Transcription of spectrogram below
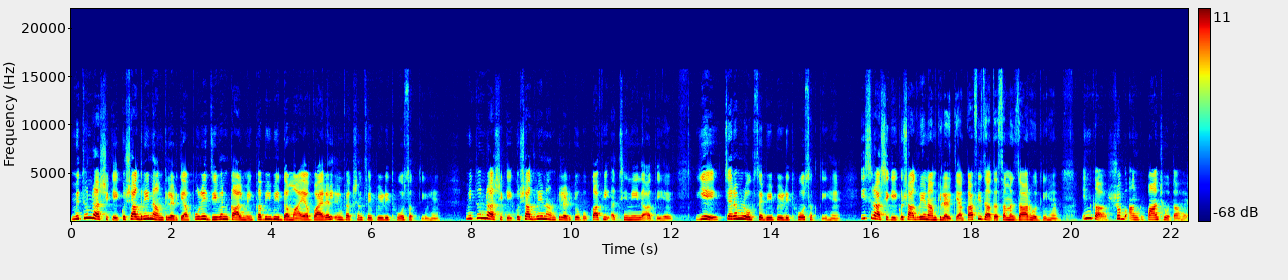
मिथुन राशि के कुशाग्री नाम की लड़कियाँ पूरे जीवन काल में कभी भी दमा या वायरल इन्फेक्शन से पीड़ित हो सकती हैं। मिथुन राशि के कुशाग्री नाम की लड़कियों को काफ़ी अच्छी नींद आती है। ये चरम रोग से भी पीड़ित हो सकती हैं। इस राशि की कुशाग्री नाम की लड़कियाँ काफ़ी ज़्यादा समझदार होती हैं। इनका शुभ अंक पाँच होता है।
